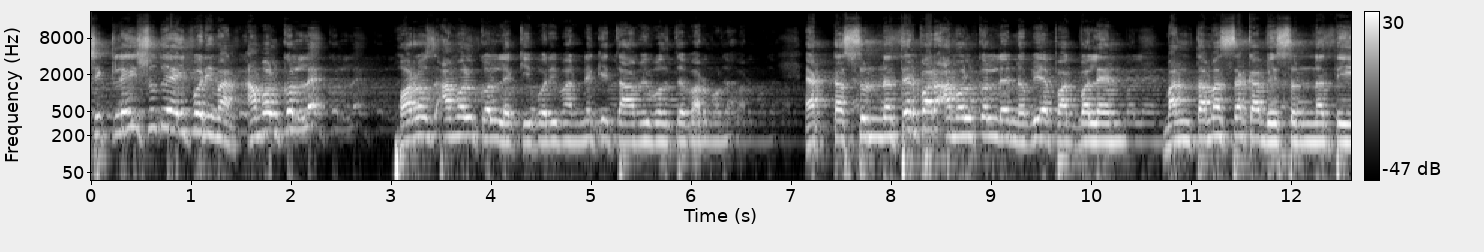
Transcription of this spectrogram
শিখলেই শুধু এই পরিমাণ। আমল করলে? ফরজ আমল করলে কি পরিমাণ নাকি তা আমি বলতে পারব না। একটা সুন্নতের পর আমল করলে নবী পাক বলেন, মান তামাসসাকা বিসুন্নতি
